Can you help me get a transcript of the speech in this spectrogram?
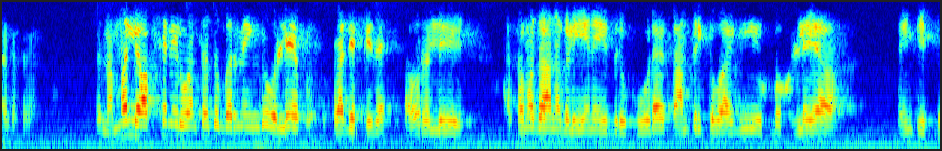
ಆ ಕಸವನ್ನು ನಮ್ಮಲ್ಲಿ ಆಪ್ಷನ್ ಇರುವಂತದ್ದು ಬರ್ನಿಂಗ್ ಒಳ್ಳೆಯ ಪ್ರಾಜೆಕ್ಟ್ ಇದೆ. ಅವರಲ್ಲಿ ಅಸಮಾಧಾನಗಳು ಏನೇ ಇದ್ರೂ ಕೂಡ ತಾಂತ್ರಿಕವಾಗಿ ಒಬ್ಬ ಒಳ್ಳೆಯ ಸೈಂಟಿಸ್ಟ್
